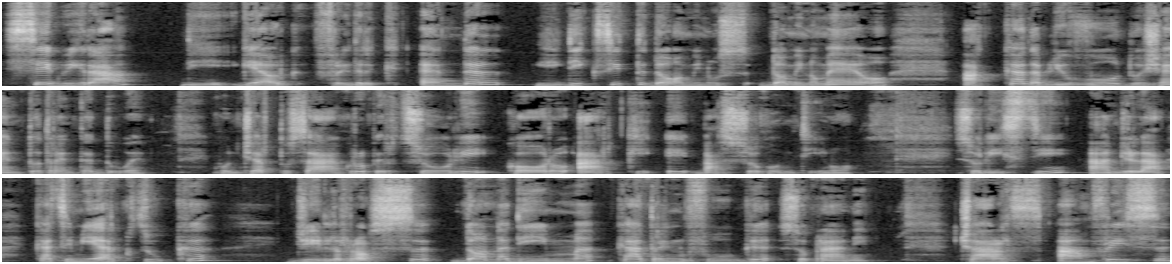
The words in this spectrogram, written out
Seguirà di Georg Friedrich Handel il Dixit Dominus Dominomeo HWV 232, concerto sacro per soli, coro, archi e basso continuo. Solisti Angela Kazimierzuk, Jill Ross, Donna Dim, Catherine Fug, soprani, Charles Humphries,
